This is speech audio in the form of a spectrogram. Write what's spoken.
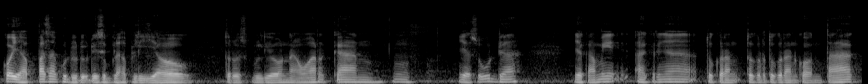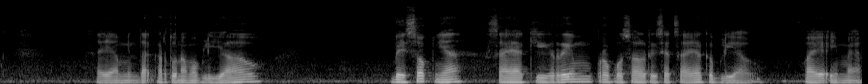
kok ya pas aku duduk di sebelah beliau terus beliau nawarkan hmm, ya sudah. Ya kami akhirnya tukeran tuker tukeran kontak saya minta kartu nama beliau. Besoknya saya kirim proposal riset saya ke beliau via email.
